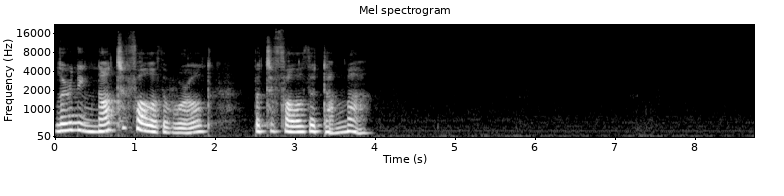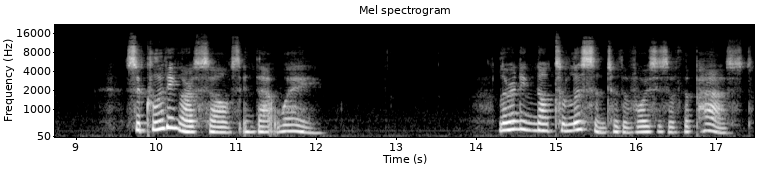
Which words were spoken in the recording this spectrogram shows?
Learning not to follow the world, but to follow the Dhamma, secluding ourselves in that way, learning not to listen to the voices of the past.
